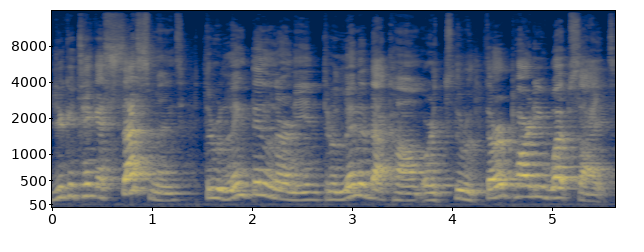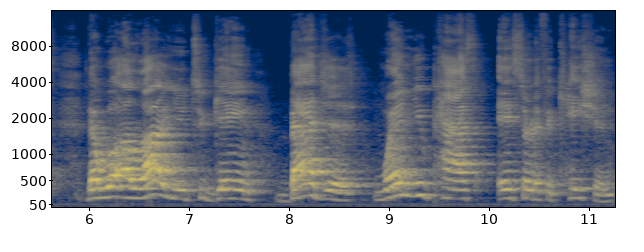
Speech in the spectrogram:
you can take assessments through LinkedIn Learning, through lynda.com, or through third party websites that will allow you to gain badges when you pass a certification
